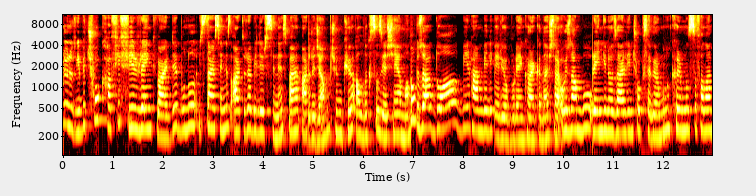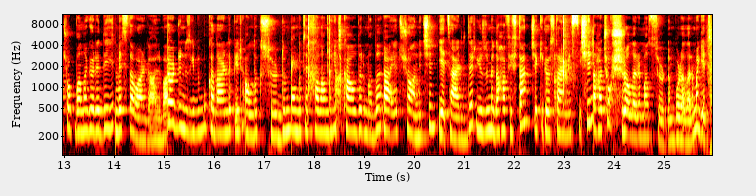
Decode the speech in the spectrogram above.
Gördüğünüz gibi çok hafif bir renk verdi. Bunu isterseniz artırabilirsiniz. Ben artıracağım çünkü allıksız yaşayamam. Çok güzel doğal bir pembelik veriyor bu renk arkadaşlar. O yüzden bu rengin özelliğini çok seviyorum. Bunun kırmızısı falan çok bana göre değil. Pembesi de var galiba. Gördüğünüz gibi bu kadarlık bir allık sürdüm. Fondöteni falan da hiç kaldırmadı. Gayet şu an için yeterlidir. Yüzümü de hafiften çekik göstermesi için daha çok şuralarıma sürdüm. Buralarıma getirdim.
